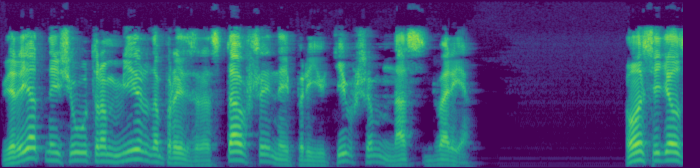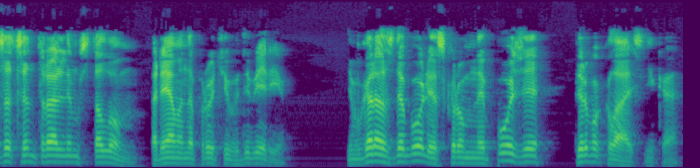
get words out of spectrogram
вероятно, еще утром мирно произраставшей на приютившем нас дворе. Он сидел за центральным столом, прямо напротив двери, в гораздо более скромной позе первоклассника.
